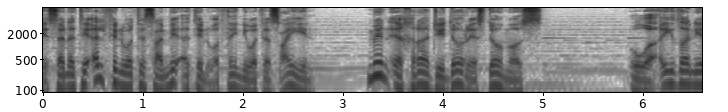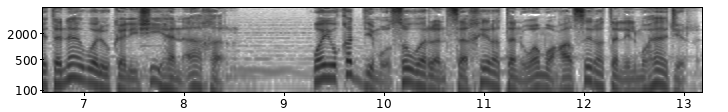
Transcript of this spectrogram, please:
لسنة 1992 من إخراج دوريس دوموس. هو أيضا يتناول كليشيها آخر ويقدم صورا ساخرة ومعاصرة للمهاجر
